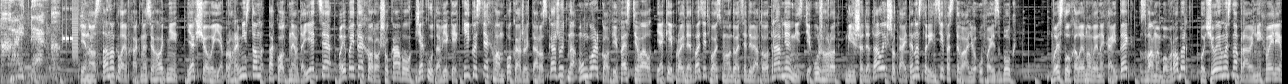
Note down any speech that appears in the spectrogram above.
Хай-тек. І наостанок лайфхак на сьогодні. Якщо ви є програмістом та код не вдається, випийте хорошу каву, яку та в яких кількостях вам покажуть та розкажуть на Ungvar Coffee Festival, який пройде 28-29 травня в місті Ужгород. Більше деталей шукайте на сторінці фестивалю у Фейсбук. Ви слухали новини Хайтек. З вами був Роберт. Почуємось на правильній хвилі.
